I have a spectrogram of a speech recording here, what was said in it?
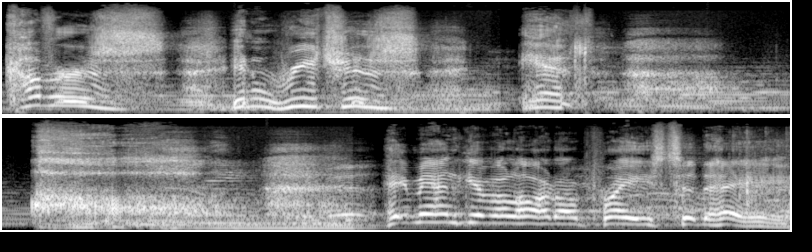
covers and reaches it all. Amen. Give the Lord our praise today.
